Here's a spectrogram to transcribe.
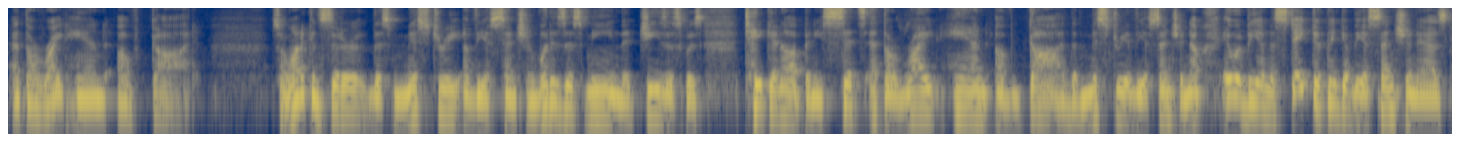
at the right hand of God. So I want to consider this mystery of the ascension. What does this mean that Jesus was taken up and he sits at the right hand of God, the mystery of the ascension? Now, it would be a mistake to think of the ascension as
